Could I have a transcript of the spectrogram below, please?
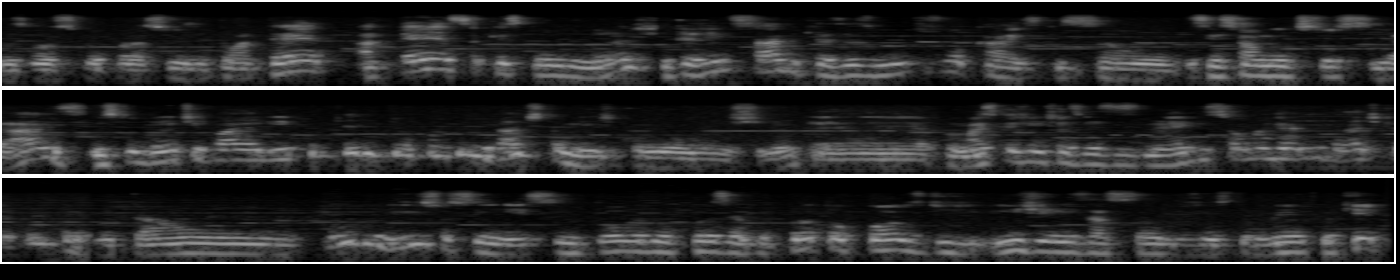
nas nossas corporações? Então, até, até essa questão do lanche, porque a gente sabe que às vezes muitos locais que são essencialmente sociais, o estudante vai ali porque ele tem oportunidade também de comer um lanche, né? É, por mais que a gente às vezes negue, isso é uma realidade que acontece. Então, tudo isso, assim, esse entorno, por exemplo, protocolos de higienização dos instrumentos, porque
